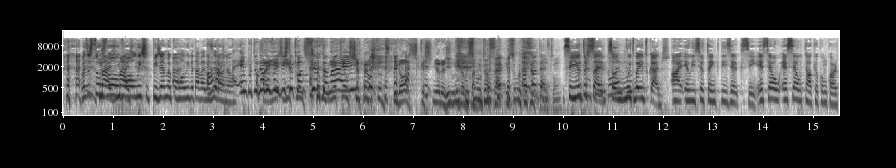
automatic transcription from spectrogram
Mas as pessoas mais, vão, mais. vão ao lixo de pijama, como a Olivia estava a dizer, oh, ou não? Em Portugal eu vejo isto acontecer também. E aqueles chapéus todos pirosos que as senhoras usam. E, sobre o terceiro, e sobre o terceiro ponto? Sim, e o terceiro, que são muito bem educados. Ah, eu isso eu tenho que dizer que sim. Esse é o, esse é o tal que eu concordo.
